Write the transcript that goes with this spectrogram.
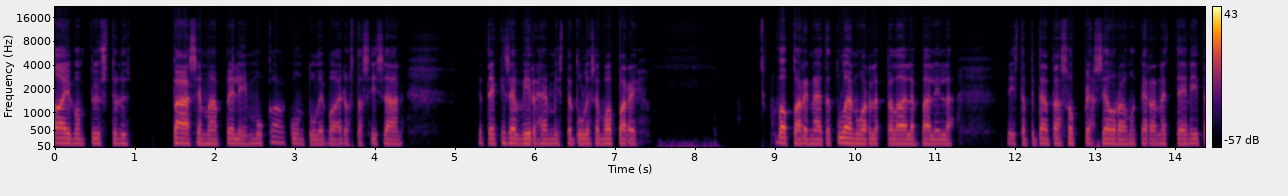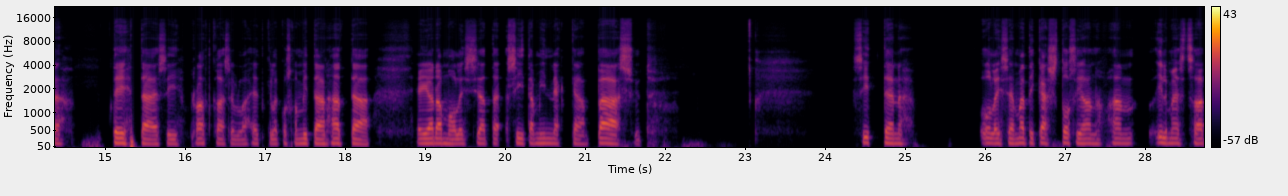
aivan pystynyt pääsemään peliin mukaan, kun tuli vaihdosta sisään ja teki sen virheen, mistä tuli se vapari, vapari näitä tulee nuorille pelaajille välillä. Niistä pitää taas oppia seuraavan kerran, ettei niitä tehtäisi ratkaisevilla hetkellä, koska mitään hätää ei Adam olisi sieltä, siitä minnekään päässyt. Sitten oli se Mätikäs tosiaan, hän ilmeisesti sai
